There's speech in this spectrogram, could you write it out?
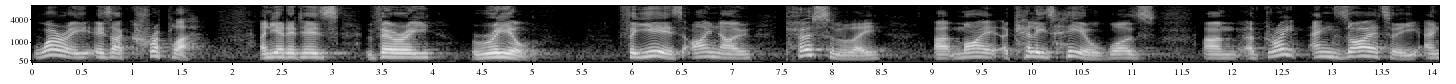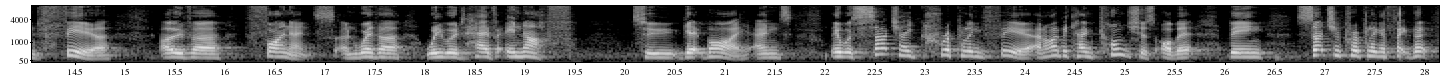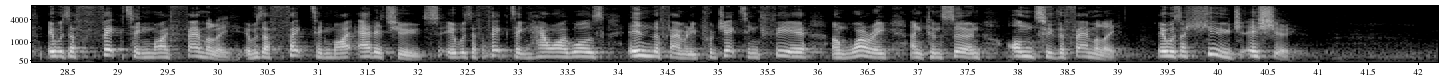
Worry is a crippler, and yet it is very real. For years, I know personally, uh, my Achilles heel was um, a great anxiety and fear over finance and whether we would have enough to get by. And it was such a crippling fear, and I became conscious of it being such a crippling effect that it was affecting my family. It was affecting my attitudes. It was affecting how I was in the family, projecting fear and worry and concern onto the family. It was a huge issue.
